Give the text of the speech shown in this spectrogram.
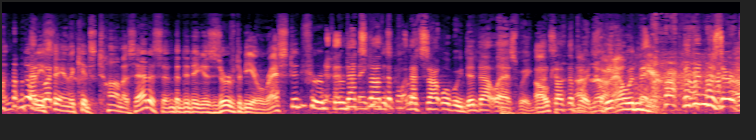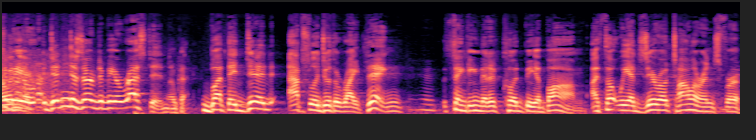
And nobody's look- saying the kid's Thomas Edison, but did he deserve to be arrested for, for That's making not this the. clock? That's not what we did that last week. That's Okay. not the uh, point. No, Sorry, he I wasn't didn't, here. he didn't deserve to be. ar- Didn't deserve to be arrested. Okay. But they did absolutely do the right thing, thinking that it could be a bomb. I thought we had zero tolerance for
